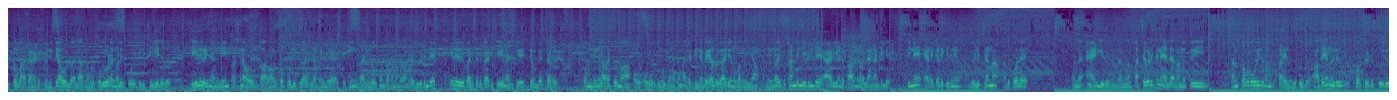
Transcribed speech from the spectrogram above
ചിക്കൻ വറക്കാനായിട്ട് ശ്രമിക്കാവുള്ളൂ. അല്ലാതെ നമ്മൾ പൊതുവിടങ്ങളിൽ പോയിട്ട് ഇത് ചെയ്യരുത്. ചെയ്ത് കഴിഞ്ഞാൽ മെയിൻ പ്രശ്നമാകും കാരണം ഇപ്പോൾ പോലീസുകാരെല്ലാം ഭയങ്കര ചെക്കിങ്ങും കാര്യങ്ങളൊക്കെ ഉണ്ട്. അപ്പം നമ്മൾ നമ്മുടെ വീടിന്റെ ഏതെങ്കിലും പരിസരത്തായിട്ട് ചെയ്യുന്നതായിരിക്കും ഏറ്റവും ബെറ്റർ അപ്പം നിങ്ങൾ അതൊക്കെ ഒന്ന് ഓർത്ത് നോക്കുക മറ്റന്മാരെ പിന്നെ വേറൊരു കാര്യം എന്ന് പറഞ്ഞു കഴിഞ്ഞാൽ നിങ്ങളിപ്പോൾ കണ്ടില്ലേ ഇതിന്റെ ആഡ് ചെയ്യേണ്ട സാധനങ്ങളെല്ലാം കണ്ടില്ലേ? പിന്നെ ഇടയ്ക്കിടയ്ക്ക് ഇതിന് വെളിച്ചെണ്ണ അതുപോലെ ഒന്ന് ആഡ് ചെയ്തിട്ടുണ്ട്. പച്ച വെളിച്ചെണ്ണയല്ല നമുക്ക് ഈ സൺഫ്ലവർ ഓയിൽ നമുക്ക് കടയിൽ നിന്ന് കിട്ടുമല്ലോ അതേ ഒരു കുറച്ച് എടുത്ത് ഒരു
